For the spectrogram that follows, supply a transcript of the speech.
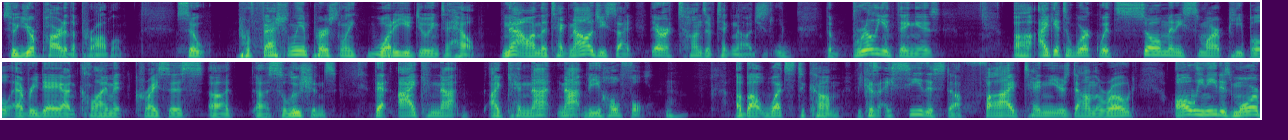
So you're part of the problem. So professionally and personally, what are you doing to help? Now, on the technology side, there are tons of technologies. The brilliant thing is, uh, I get to work with so many smart people every day on climate crisis uh, uh, solutions that I cannot, I cannot not be hopeful about what's to come because I see this stuff five, ten years down the road. All we need is more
